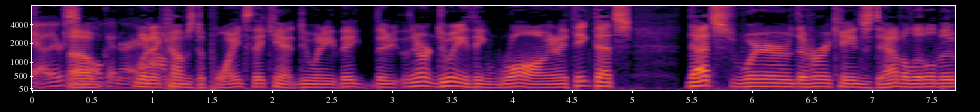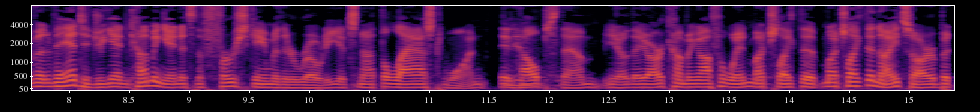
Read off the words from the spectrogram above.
Yeah, they're smoking uh, right when now. it comes to points. They can't do any. They, they they aren't doing anything wrong, and I think that's that's where the Hurricanes have a little bit of an advantage. Again, coming in, it's the first game of their roadie. It's not the last one. It mm-hmm. helps them. You know, they are coming off a win, much like the much like the Knights are, but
